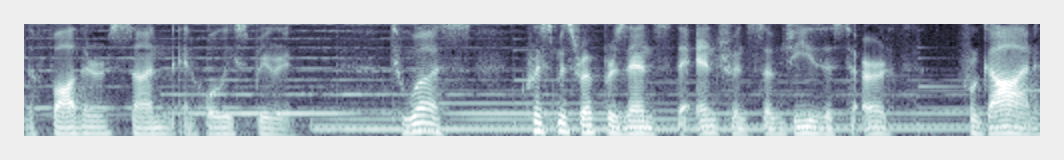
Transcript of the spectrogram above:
the Father, Son, and Holy Spirit. To us, Christmas represents the entrance of Jesus to earth. For God,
